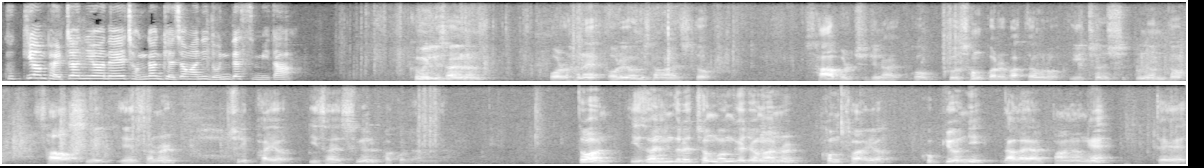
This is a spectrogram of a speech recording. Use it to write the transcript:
국기원 발전위원회의 정강 개정안이 논의됐습니다. 금일 이사회는 올 한 해 어려운 상황에서도 사업을 추진하였고 그 성과를 바탕으로 2019년도 사업 및 예산을 수립하여 이사의 승인을 받고자 합니다. 또한 이사님들의 정권 개정안을 검토하여 국기원이 나가야 할 방향에 대해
